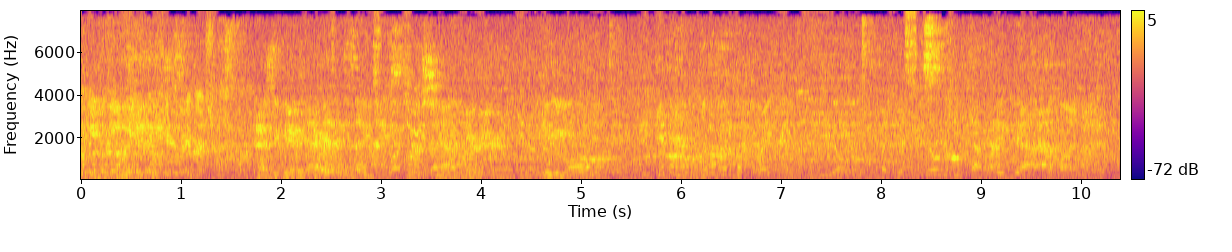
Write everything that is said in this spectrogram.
You give them a little bit of a break from the field, but you still keep that big bat in the.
